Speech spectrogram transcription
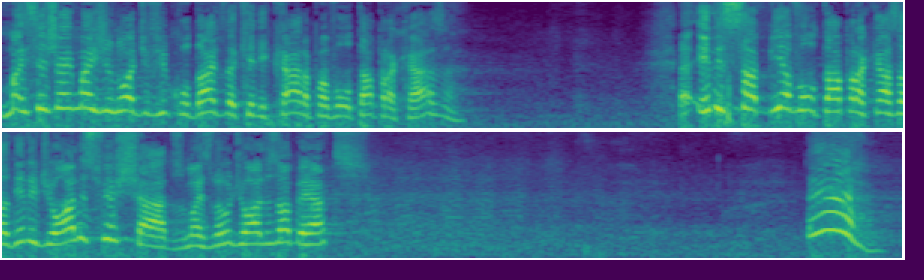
Mas você já imaginou a dificuldade daquele cara para voltar para casa? Ele sabia voltar para a casa dele de olhos fechados, mas não de olhos abertos. É.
